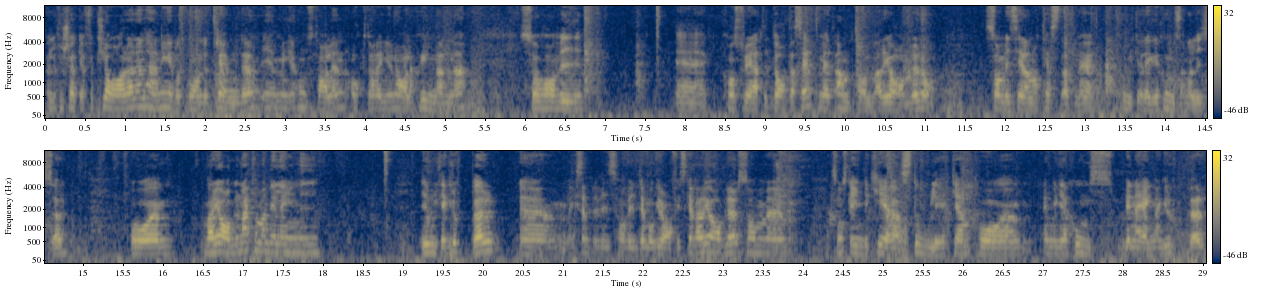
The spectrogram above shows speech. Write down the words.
eller försöka förklara den här nedåtgående trenden i migrationstalen och de regionala skillnaderna så har vi eh, konstruerat ett datasätt med ett antal variabler då, som vi sedan har testat med olika regressionsanalyser. Och, eh, variablerna kan man dela in i, i olika grupper. Eh, exempelvis har vi demografiska variabler som, eh, som ska indikera storleken på eh, emigrationsbenägna grupper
